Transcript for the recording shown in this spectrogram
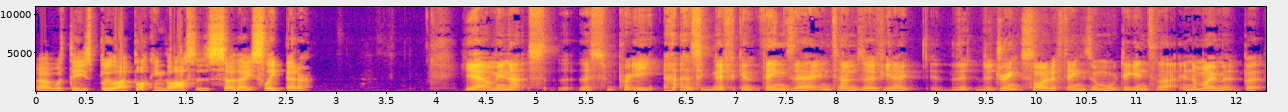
uh, with these blue light blocking glasses so they sleep better. Yeah, I mean that's there's some pretty significant things there in terms of you know the the drink side of things, and we'll dig into that in a moment. But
